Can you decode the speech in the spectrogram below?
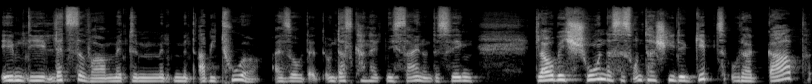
eben die letzte war mit dem, mit, mit Abitur. Also, und das kann halt nicht sein. Und deswegen glaube ich schon, dass es Unterschiede gibt oder gab.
